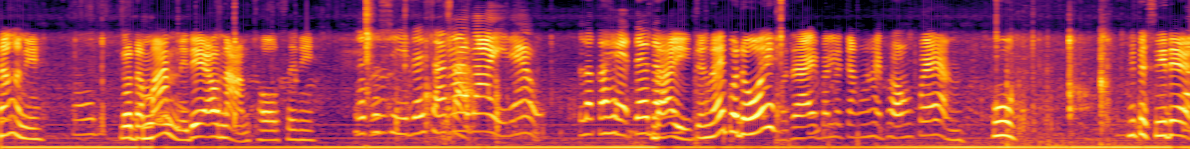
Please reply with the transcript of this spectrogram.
ทั้งอันนี้รถดำมันนี่ได้เอาหนามทอกใส่นี่แล้วก็สีได้ซาตาได้แล้ว แล้วก็เห็ดได้ได้จังได้ปะโดยบ่ได้บัดละจังให้พ้องแป้งผู้มีแต่สีแดง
